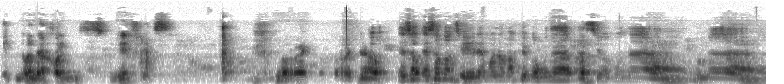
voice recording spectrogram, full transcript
Enola Holmes, Netflix. Correcto, correcto. Pero eso, eso considerémoslo más que como una adaptación, una... una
